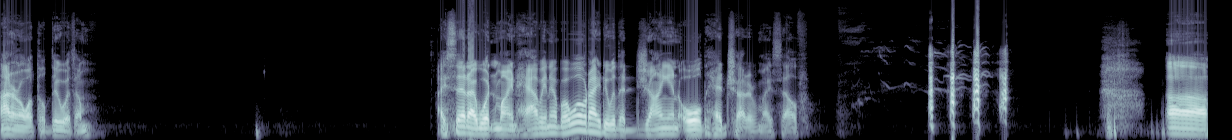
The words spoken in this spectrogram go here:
I don't know what they'll do with them. I said I wouldn't mind having it, but what would I do with a giant old headshot of myself? Uh,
